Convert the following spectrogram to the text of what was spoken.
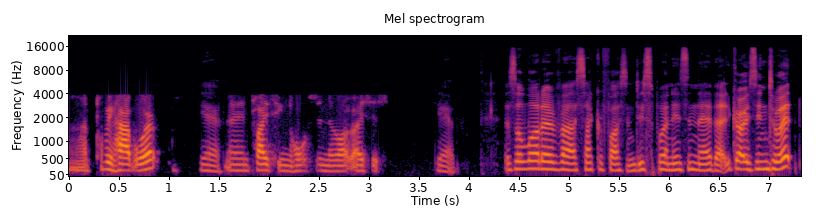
Uh, probably hard work. Yeah. And placing the horse in the right races. Yeah. There's a lot of uh, sacrifice and discipline, isn't there, that goes into it?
